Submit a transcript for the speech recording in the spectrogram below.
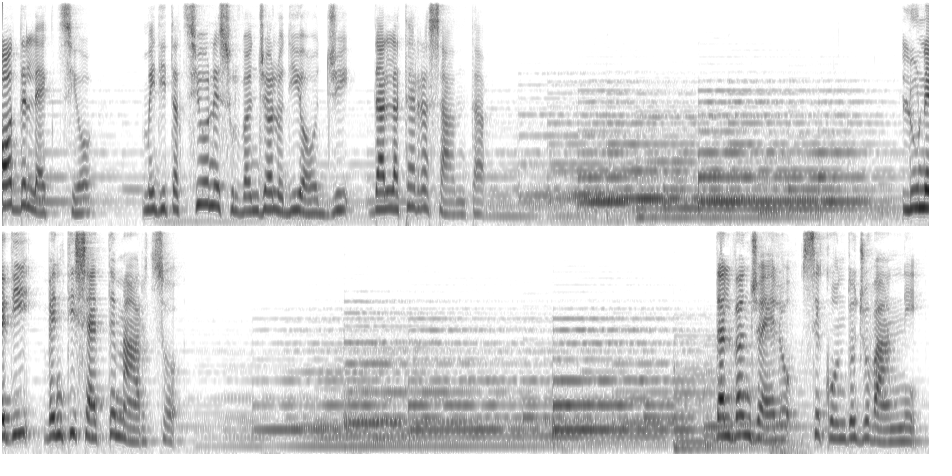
Pod Lezio. Meditazione sul Vangelo di oggi dalla Terra Santa. Lunedì 27 marzo. Dal Vangelo secondo Giovanni.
